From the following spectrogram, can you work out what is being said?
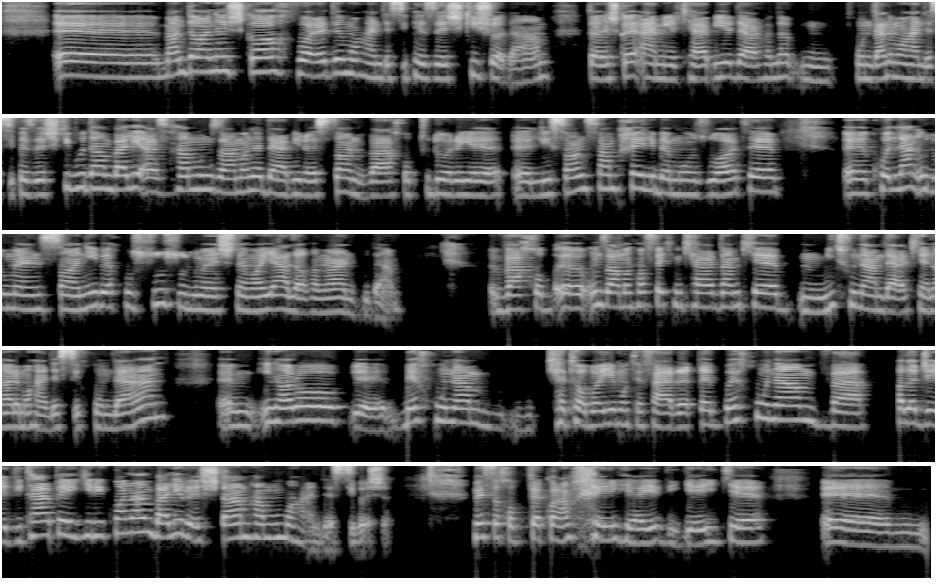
من دانشگاه وارد مهندسی پزشکی شدم. دانشگاه امیر کبیر در حال خوندن مهندسی پزشکی بودم ولی از همون زمان دبیرستان و خب تو دوره لیسانس هم خیلی به موضوعات کلا علوم انسانی به خصوص علوم اجتماعی علاقه من بودم. و خب اون زمان ها فکر می‌کردم که می‌تونم در کنار مهندسی خوندن. اینها رو بخونم کتابای متفرقه بخونم و حالا جدیتر پیگیری کنم ولی رشتم همون مهندسی باشه. مثل خب فکر کنم خیلی های دیگه ای که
